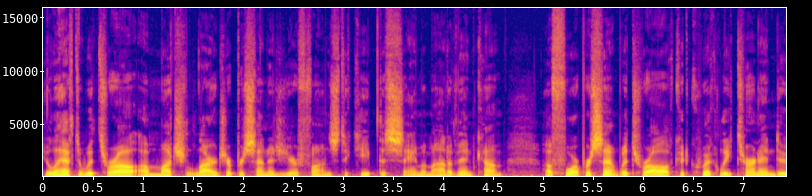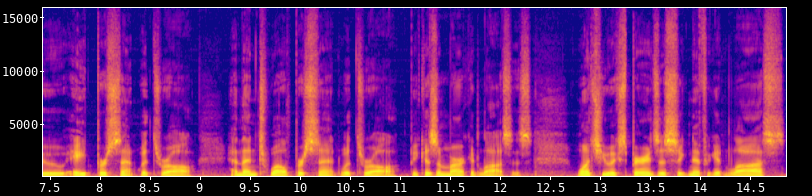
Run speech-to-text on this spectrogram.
you'll have to withdraw a much larger percentage of your funds to keep the same amount of income. A 4% withdrawal could quickly turn into 8% withdrawal and then 12% withdrawal because of market losses. Once you experience a significant loss,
